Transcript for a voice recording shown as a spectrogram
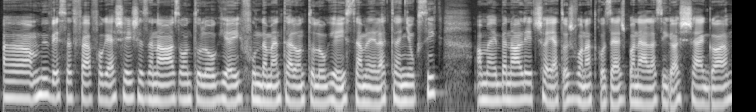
A művészet felfogása is ezen az ontológiai, fundamentál ontológiai szemléleten nyugszik, amelyben a lét sajátos vonatkozásban áll az igazsággal.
